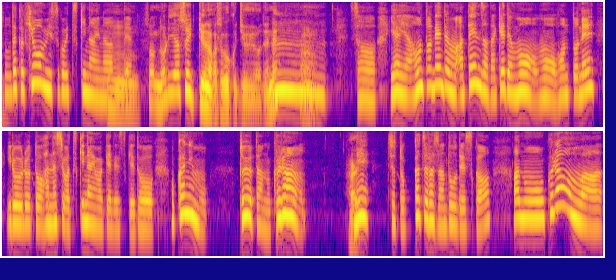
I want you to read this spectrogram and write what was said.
そうだから興味すごい尽きないなって。うん。その乗りやすいっていうのがすごく重要でね。ううん。んそう。いやいや本当ねでもアテンザだけでももう本当ねいろいろと話は尽きないわけですけど他にもトヨタのクラウン、はい。ね。ちょっと桂さんどうですか？あのクラウンは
